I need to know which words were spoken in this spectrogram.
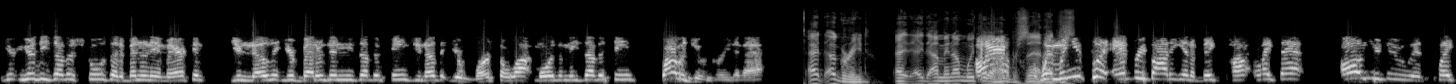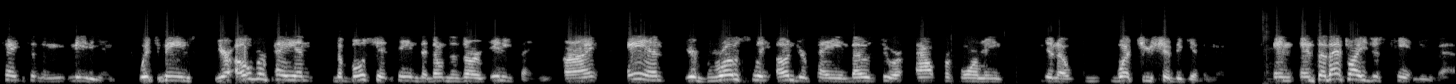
you're, you're these other schools that have been in the American, you know that you're better than these other teams, you know that you're worth a lot more than these other teams. Why would you agree to that? I, agreed. I, I, mean, I'm with you 100. percent When when you put everybody in a big pot like that, all you do is placate to the median, which means you're overpaying the bullshit teams that don't deserve anything. All right, and you're grossly underpaying those who are outperforming, you know, what you should be giving them. And and so that's why you just can't do that.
